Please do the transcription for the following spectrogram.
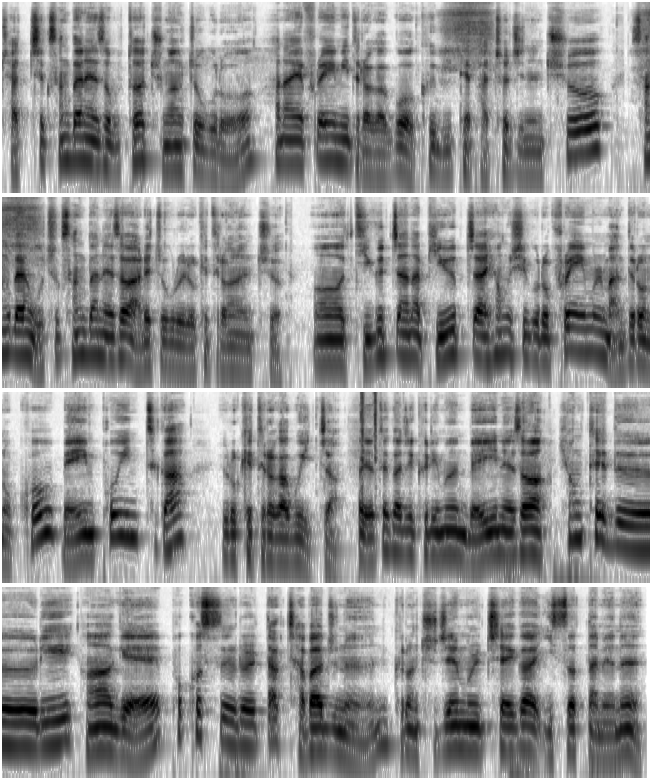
좌측 상단에서부터 중앙 쪽으로 하나의 프레임이 들어가고 그 밑에 받쳐지는 축, 상단 우측 상단에서 아래쪽으로 이렇게 들어가는 축, 어, 디귿자나 비읍자 형식으로 프레임을 만들어 놓고 메인 포인트가 이렇게 들어가고 있죠. 여태까지 그림은 메인에서 형태들이 강하게 포커스를 딱 잡아주는 그런 주제 물체가 있었다면은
